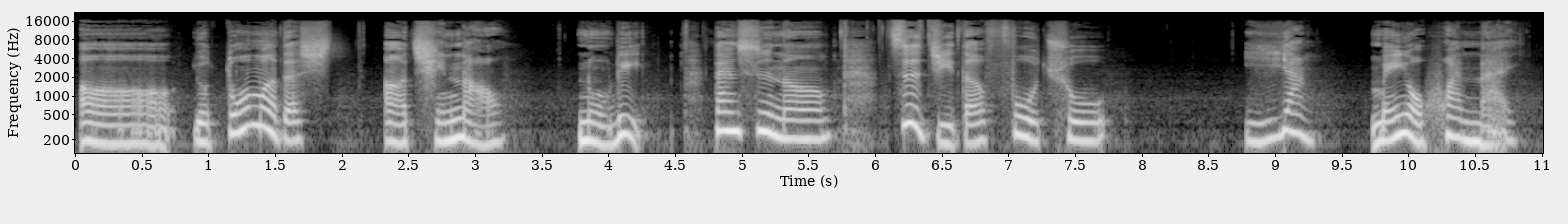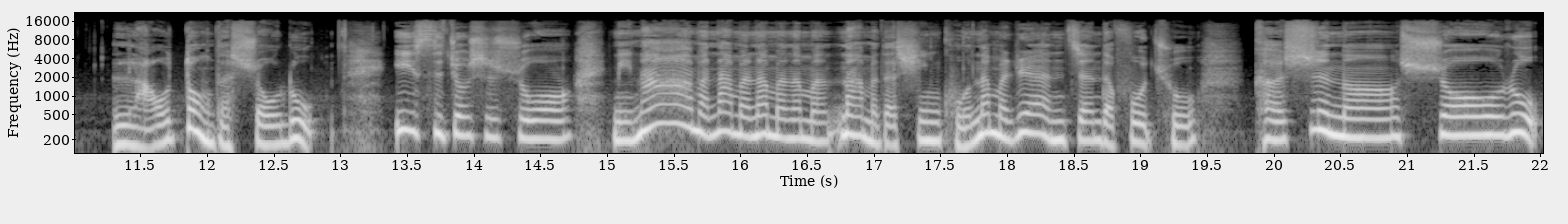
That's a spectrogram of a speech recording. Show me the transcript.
呃有多么的呃勤劳努力，但是呢，自己的付出一样没有换来劳动的收入。意思就是说，你那么、那么、那么、那么、那么的辛苦，那么认真的付出，可是呢，收入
